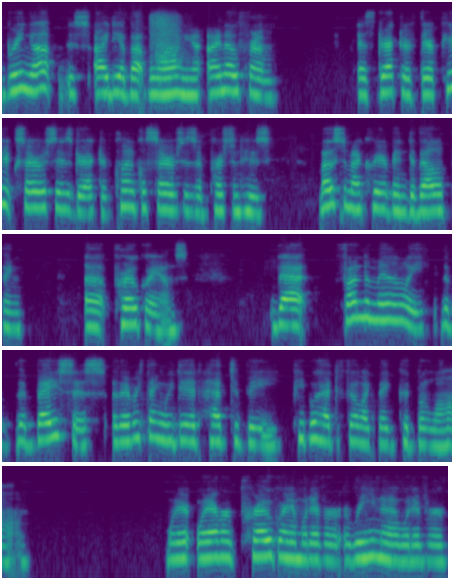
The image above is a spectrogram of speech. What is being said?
bring up this idea about belonging, I know from as director of therapeutic services, director of clinical services, a person who's most of my career been developing uh, programs that fundamentally the, the basis of everything we did had to be people had to feel like they could belong. Whatever, whatever program whatever arena whatever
